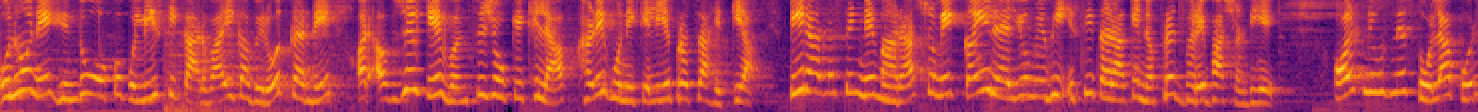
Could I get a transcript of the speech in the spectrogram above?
उन्होंने हिंदुओं को पुलिस की कार्रवाई का विरोध करने और अफजल के वंशजों के खिलाफ खड़े होने के लिए प्रोत्साहित किया। टी राजा सिंह ने महाराष्ट्र में कई रैलियों में भी इसी तरह के नफरत भरे भाषण दिए। ऑल्ट न्यूज़ ने सोलापुर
